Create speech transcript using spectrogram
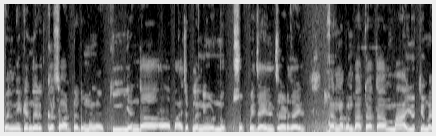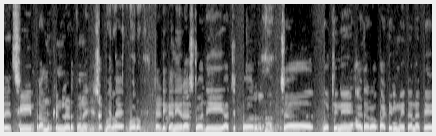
पण एकंदरीत कसं वाटतं तुम्हाला की यंदा भाजपला निवडणूक सोपी जाईल जड जाईल? कारण आपण पाहतो आता महायुतीमध्येच ही प्रामुख्याने लढत होण्याची शक्यता आहे. त्या ठिकाणी राष्ट्रवादी अजित पवारच्या वतीने आढाराव पाटील मैदानात आहे.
